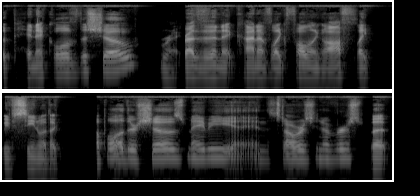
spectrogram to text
the pinnacle of the show, right? Rather than it kind of like falling off, like we've seen with a couple other shows, maybe in the Star Wars universe. But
